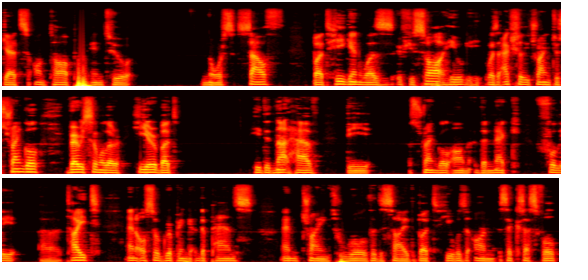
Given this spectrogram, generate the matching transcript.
gets on top into north south but Rigan was if you saw he, was actually trying to strangle. Very similar here but he did not have the strangle on the neck fully uh, tight and also gripping the pants and trying to roll to the side but he was unsuccessful.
